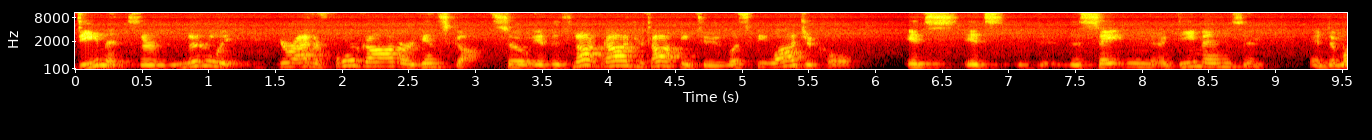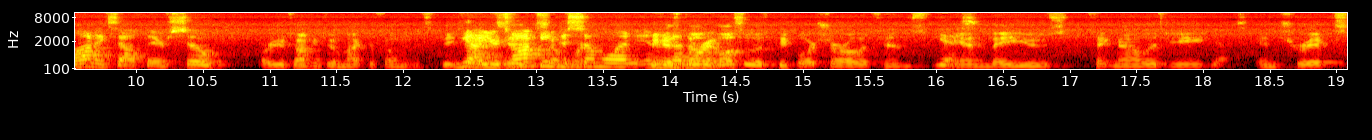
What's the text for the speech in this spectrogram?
demons. They're literally you're either for God or against God. So if it's not God you're talking to, let's be logical. It's it's the Satan, uh, demons, and and demonics out there. So Or you're talking to a microphone and a speaker. yeah, you're talking to someone in because another mo- room. most of those people are charlatans, Yes. and they use technology yes. and tricks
